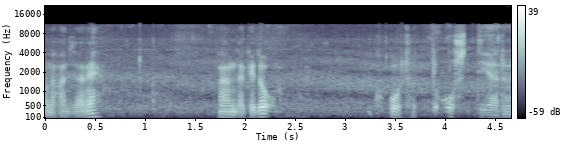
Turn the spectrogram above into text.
こんな感じだね。なんだけどここをちょっと押してやると。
